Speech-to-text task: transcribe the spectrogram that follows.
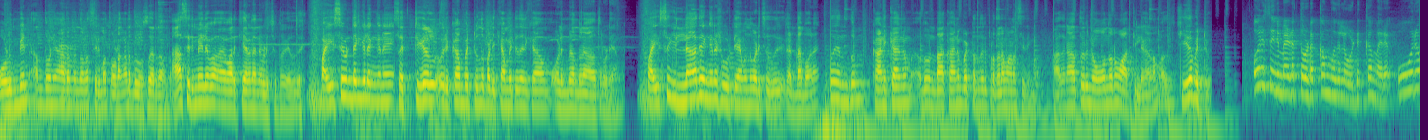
ഒളിമ്പ്യൻ അന്തോണി ആദം എന്നുള്ള സിനിമ തുടങ്ങേണ്ട ദിവസമായിരുന്നു ആ സിനിമയിൽ വർക്ക് ചെയ്യാനാണ് എന്നെ വിളിച്ചിട്ട് പോയത്. പൈസ ഉണ്ടെങ്കിൽ എങ്ങനെ സെറ്റുകൾ ഒരുക്കാൻ പറ്റുമെന്ന് പഠിക്കാൻ പറ്റുന്നത് എനിക്ക് ആ ഒളിമ്പ്യൻ അന്തോണി ആദത്തിലൂടെയാണ്. പൈസ ഇല്ലാതെ എങ്ങനെ ഷൂട്ട് ചെയ്യാമെന്ന് പഠിച്ചത് രണ്ടാം പോലെ അത് എന്തും കാണിക്കാനും അത് ഉണ്ടാക്കാനും പറ്റുന്ന ഒരു പ്രതലമാണ് സിനിമ. അതിനകത്തൊരു നോ എന്ന് പറഞ്ഞ വാക്കില്ല. കാരണം അത് ചെയ്തേ പറ്റൂ. ഒരു സിനിമയുടെ തുടക്കം മുതൽ ഒടുക്കം വരെ ഓരോ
